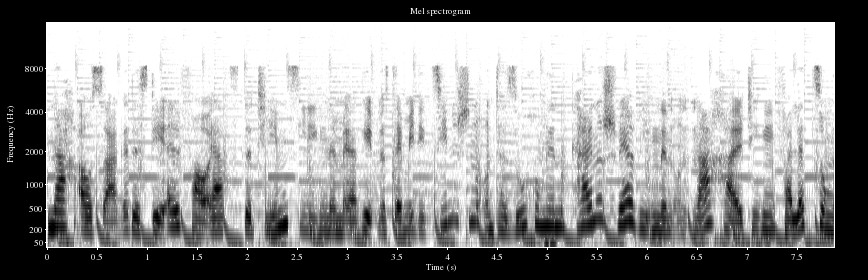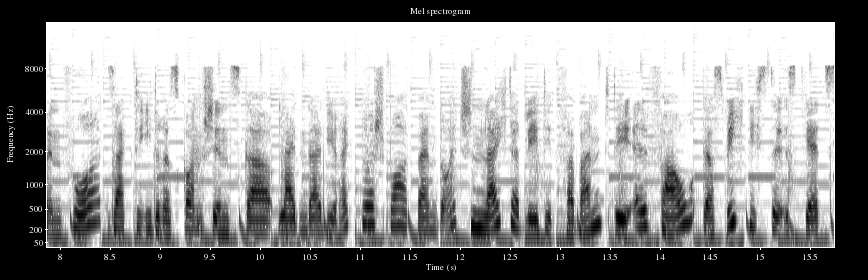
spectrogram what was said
Nach Aussage des DLV-Ärzteteams liegen im Ergebnis der medizinischen Untersuchungen keine schwerwiegenden und nachhaltigen Verletzungen vor, sagte Idris Gonczynska, leitender Direktor Sport beim Deutschen Leichtathletikverband DLV. Das Wichtigste ist jetzt,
